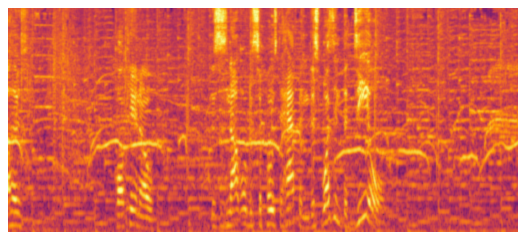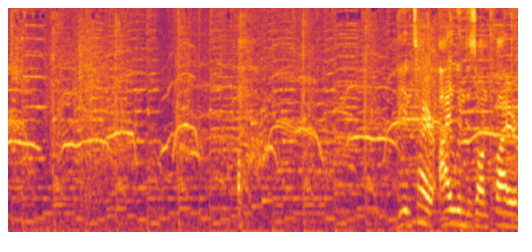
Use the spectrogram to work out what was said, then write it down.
uh, volcano. This is not what was supposed to happen. This wasn't the deal. The entire island is on fire.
